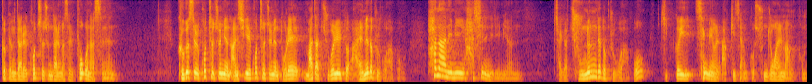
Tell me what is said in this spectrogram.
그 병자를 고쳐준다는 것을 보고 나서는 그것을 고쳐주면, 안식일에 고쳐주면 돌에 맞아 죽을 일도 알면도 불구하고 하나님이 하시는 일이면 자기가 죽는데도 불구하고 기꺼이 생명을 아끼지 않고 순종할 만큼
